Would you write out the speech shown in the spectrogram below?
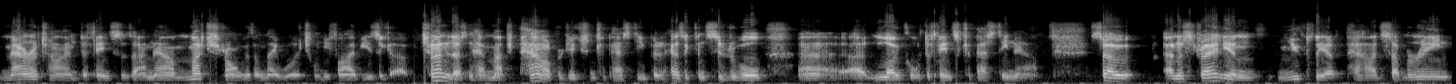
maritime defences are now much stronger than they were 25 years ago. China doesn't have much power projection capacity, but it has a considerable uh, uh, local defence capacity now. So an Australian nuclear powered submarine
